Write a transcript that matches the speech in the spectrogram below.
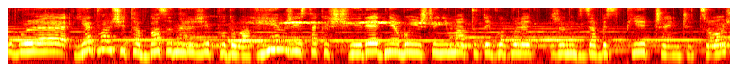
w ogóle jak Wam się ta baza na razie podoba. Wiem, że jest taka średnia, bo jeszcze nie ma tutaj w ogóle żadnych zabezpieczeń czy coś,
